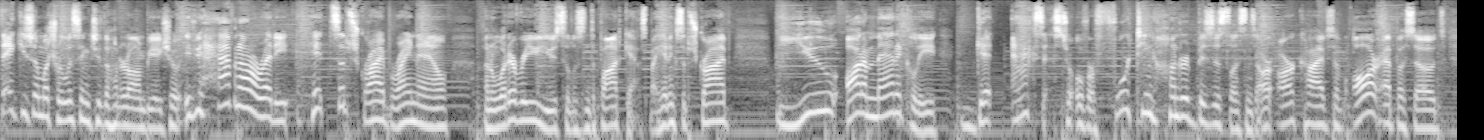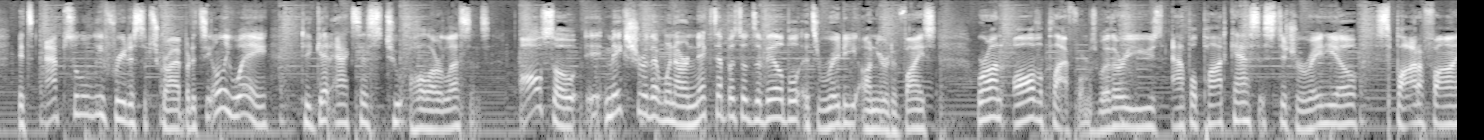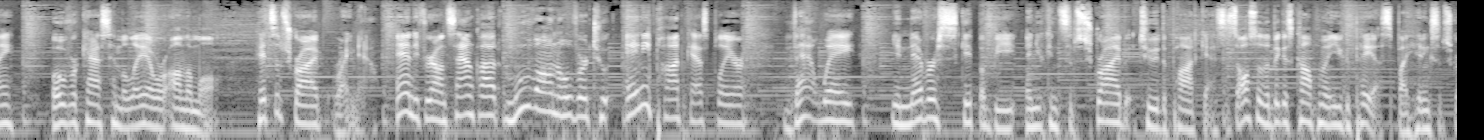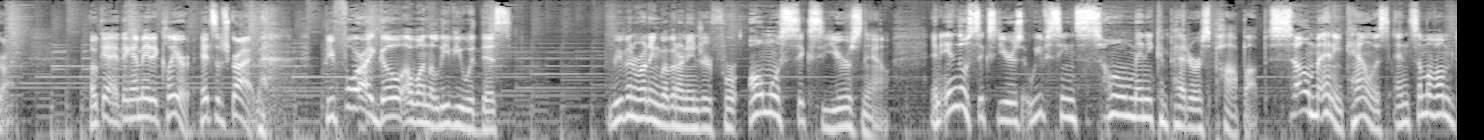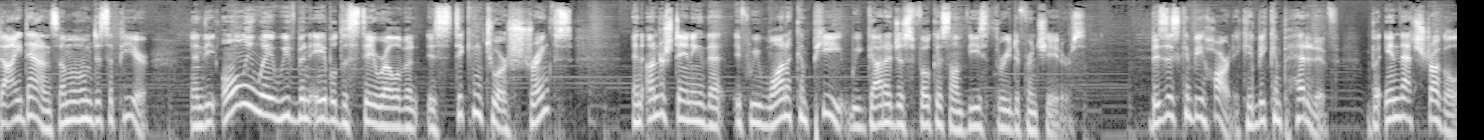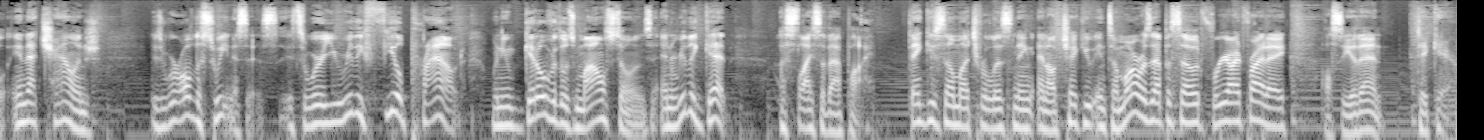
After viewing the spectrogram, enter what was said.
Thank you so much for listening to the $100 MBA show. If you haven't already, hit subscribe right now on whatever you use to listen to podcasts. By hitting subscribe, you automatically get access to over 1,400 business lessons, our archives of all our episodes. It's absolutely free to subscribe, but it's the only way to get access to all our lessons. Also, it makes sure that when our next episode's available, it's ready on your device. We're on all the platforms, whether you use Apple Podcasts, Stitcher Radio, Spotify, Overcast, Himalaya, we're on them all. Hit subscribe right now. And if you're on SoundCloud, move on over to any podcast player. That way, you never skip a beat and you can subscribe to the podcast. It's also the biggest compliment you could pay us by hitting subscribe. Okay, I think I made it clear. Hit subscribe. Before I go, I want to leave you with this. We've been running Webinar Ninja for almost six years now. And in those six years, we've seen so many competitors pop up. So many, countless. And some of them die down, some of them disappear. And the only way we've been able to stay relevant is sticking to our strengths and understanding that if we want to compete, we got to just focus on these three differentiators. Business can be hard, it can be competitive, but in that struggle, in that challenge, is where all the sweetness is. It's where you really feel proud when you get over those milestones and really get a slice of that pie. Thank you so much for listening, and I'll check you in tomorrow's episode, Free Ride Friday. I'll see you then. Take care.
